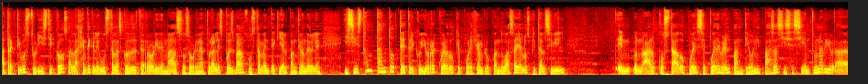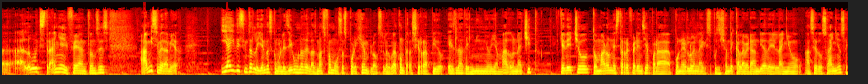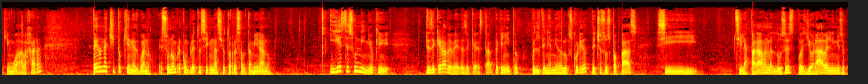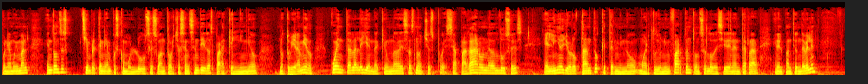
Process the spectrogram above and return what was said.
atractivos turísticos a la gente que le gustan las cosas de terror y demás o sobrenaturales, pues van justamente aquí al Panteón de Belén. Y si está un tanto tétrico. Yo recuerdo que, por ejemplo, cuando vas allá al Hospital Civil, en, al costado, pues se puede ver el panteón y pasas y se siente una vibra algo extraña y fea. Entonces, a mí se me da miedo. Y hay distintas leyendas, como les digo, una de las más famosas, por ejemplo, se las voy a contar así rápido, es la del niño llamado Nachito que de hecho tomaron esta referencia para ponerlo en la exposición de Calaverandia del año hace dos años aquí en Guadalajara. Pero Nachito, quien es bueno, su nombre completo es Ignacio Torres Altamirano. Y este es un niño que desde que era bebé, desde que estaba pequeñito, pues le tenía miedo a la oscuridad. De hecho, sus papás, si, si le apagaban las luces, pues lloraba, el niño se ponía muy mal. Entonces siempre tenían pues como luces o antorchas encendidas para que el niño no tuviera miedo. Cuenta la leyenda que una de esas noches pues se apagaron las luces, el niño lloró tanto que terminó muerto de un infarto, entonces lo deciden enterrar en el Panteón de Belén.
